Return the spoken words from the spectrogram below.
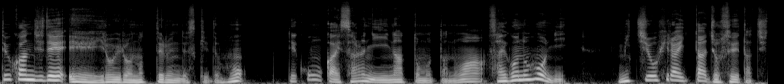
という感じで、えー、いろいろ載ってるんですけども、で、今回さらにいいなと思ったのは、最後の方に、道を開いた女性たちっ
